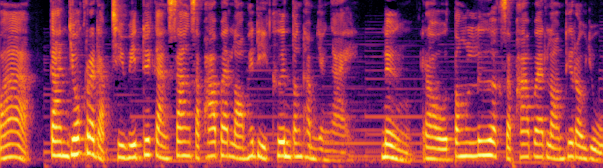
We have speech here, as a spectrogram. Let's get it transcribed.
ว่า การยกระดับชีวิตด้วยการสร้างสภาพแวดล้อมให้ดีขึ้นต้องทำยังไง 1. เราต้องเลือกสภาพแวดล้อมที่เราอยู่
